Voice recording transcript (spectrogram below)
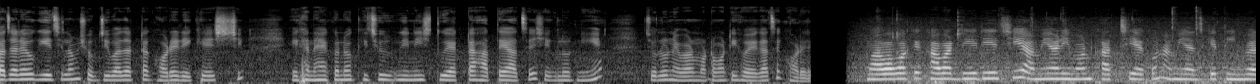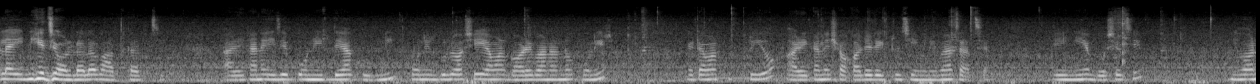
বাজারেও গিয়েছিলাম সবজি বাজারটা ঘরে রেখে এসেছি। এখানে এখনও কিছু জিনিস দু একটা হাতে আছে, সেগুলো নিয়ে চলুন, এবার মোটামুটি হয়ে গেছে ঘরে। মা বাবাকে খাবার দিয়ে দিয়েছি, আমি আর ইমন খাচ্ছি এখন, আমি আজকে তিন বেলা এই নিয়ে জল ডালা ভাত খাচ্ছি। আর এখানে এই যে পনির দেয়া ঘুগনি, পনিরগুলো সেই আমার ঘরে বানানো পনির, এটা আমার খুব প্রিয়। আর এখানে সকালের একটু চিংড়ি মাছ আছে, এই নিয়ে বসেছি। ইমন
